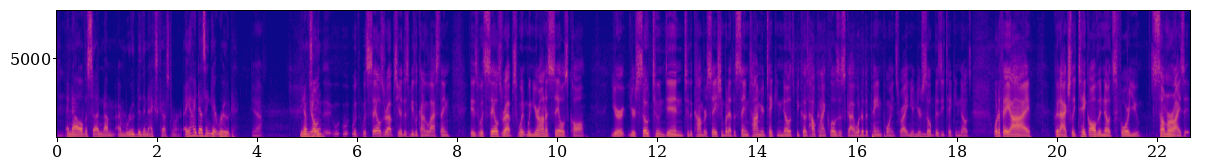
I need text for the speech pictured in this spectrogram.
Hmm. And now all of a sudden I'm I'm rude to the next customer. AI doesn't get rude. Yeah. You know what I'm know, saying? uh, w- with with sales reps here, this would be the kind of the last thing. Is with sales reps when, when you're on a sales call, you're you're so tuned in to the conversation, but at the same time you're taking notes because how can I close this guy? What are the pain points? Right? And You're, you're Mm-hmm. so busy taking notes. What if AI could actually take all the notes for you, summarize it,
